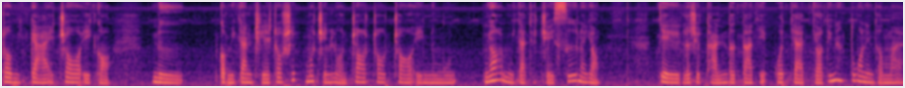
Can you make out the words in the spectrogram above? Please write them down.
trâu mi cài cho ấy có nữ có mi can chế cho ship một chiến luận cho cho cho ấy, nữ muốn nhớ mi can cho chế xứ nó dòng chế là sự thành từ ta thì qua cha cho tiếng năng tua nên thở mà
